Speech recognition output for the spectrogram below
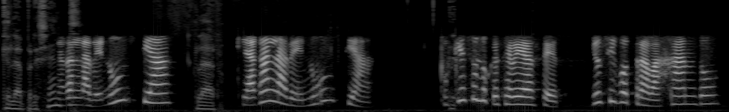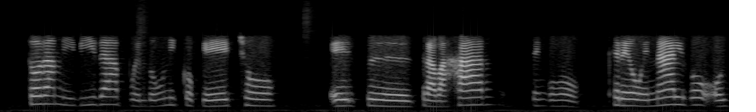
que la presente. hagan la denuncia. Claro. Que hagan la denuncia. Porque eso es lo que se debe hacer. Yo sigo trabajando toda mi vida, pues lo único que he hecho es eh, trabajar. Tengo, creo en algo. Hoy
